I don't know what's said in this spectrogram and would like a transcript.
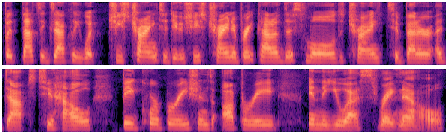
but that's exactly what she's trying to do. She's trying to break out of this mold, trying to better adapt to how big corporations operate in the US right now.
